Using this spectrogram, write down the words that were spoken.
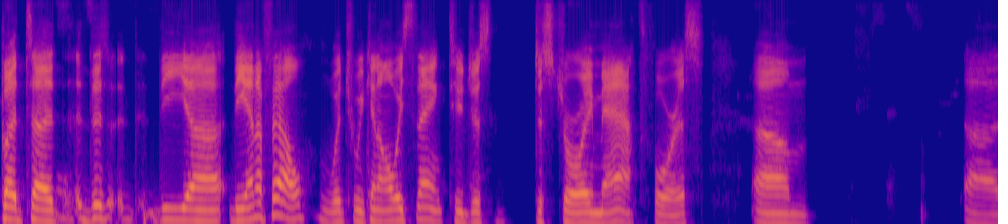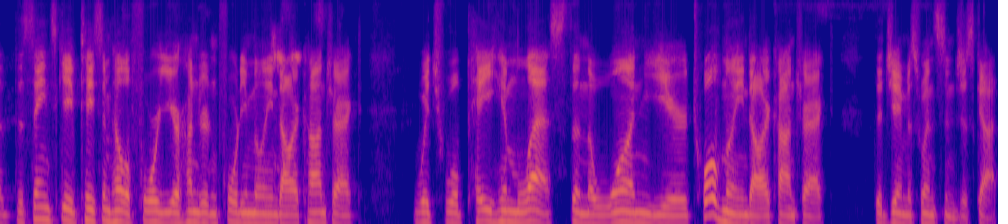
But uh, this, the uh, the NFL, which we can always thank to just destroy math for us, um, uh, the Saints gave Taysom Hill a four-year, hundred and forty million dollar contract, which will pay him less than the one-year, twelve million dollar contract that Jameis Winston just got.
